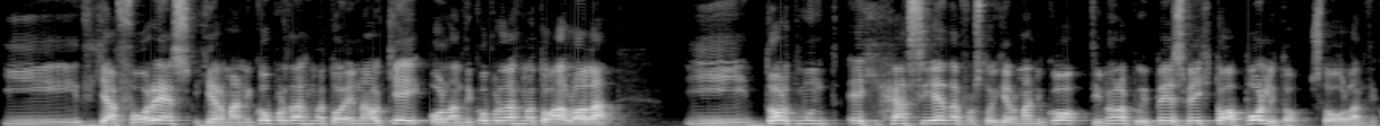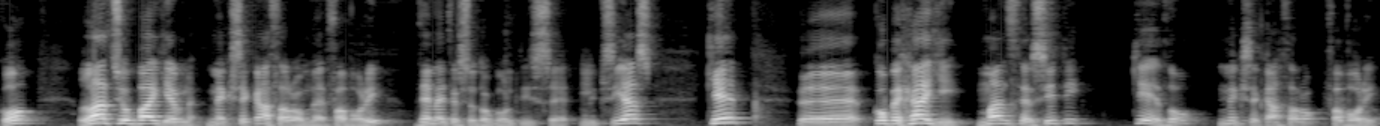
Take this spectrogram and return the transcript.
οι διαφορές, γερμανικό πρωτάθλημα το ένα, OK, okay, ολλανδικό πρωτάθλημα το άλλο, αλλά η Dortmund έχει χάσει έδαφος στο γερμανικό την ώρα που η PSV έχει το απόλυτο στο ολλανδικό. Λάτσιο Μπάγερν με ξεκάθαρο με φαβορή, δεν μέτρησε τον γκολ της ε, Λιψίας. Και ε, Κοπεγχάγη, Manchester City και εδώ με ξεκάθαρο φαβορή.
